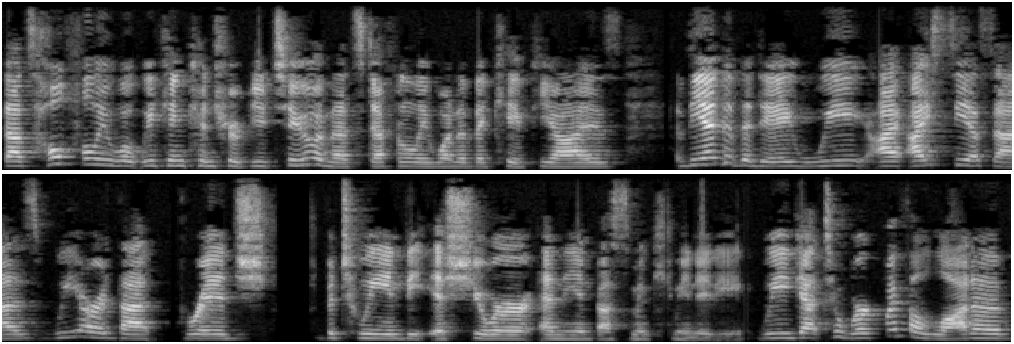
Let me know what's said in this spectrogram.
that's hopefully what we can contribute to, and that's definitely one of the KPIs. At the end of the day, we I, I see us as we are that bridge between the issuer and the investment community. We get to work with a lot of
